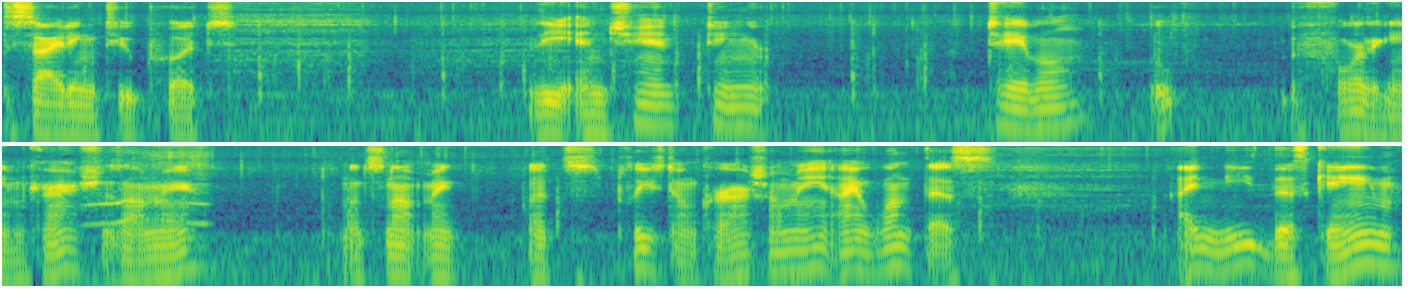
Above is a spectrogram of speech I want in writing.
deciding to put the enchanting table before the game crashes on me. Let's not make, let's, please don't crash on me. I want this. I need this game.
